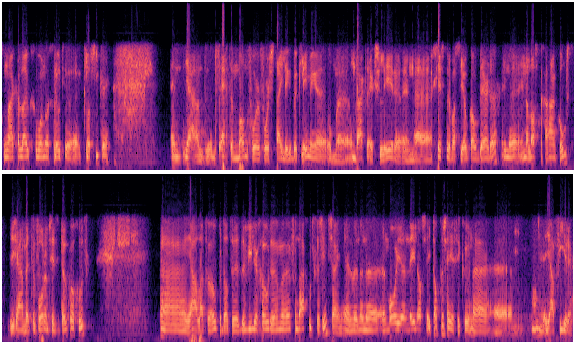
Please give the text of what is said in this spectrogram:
de Luik gewoon een grote klassieker. En ja, het is echt een man voor, voor steile beklimmingen om, om daar te excelleren. En gisteren was hij ook al derde in, in een lastige aankomst. Dus ja, met de vorm zit het ook wel goed. Uh, ja, laten we hopen dat de, de wielergoden hem uh, vandaag goed gezind zijn. En we een, een mooie Nederlandse etappezege kunnen ja, vieren.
